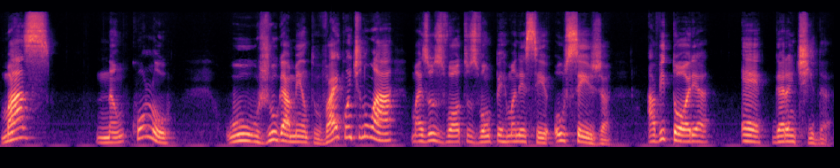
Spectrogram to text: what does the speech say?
Mas não colou. O julgamento vai continuar, mas os votos vão permanecer, ou seja, a vitória é garantida.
